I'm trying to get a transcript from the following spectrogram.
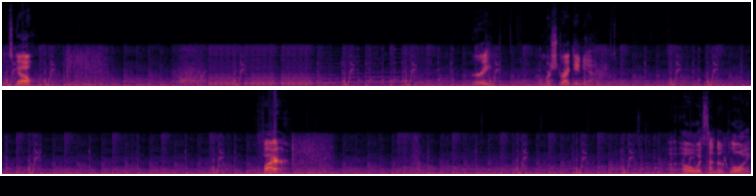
Let's go. Hurry. One more strike in ya. Fire! Uh, oh, it's time to deploy.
